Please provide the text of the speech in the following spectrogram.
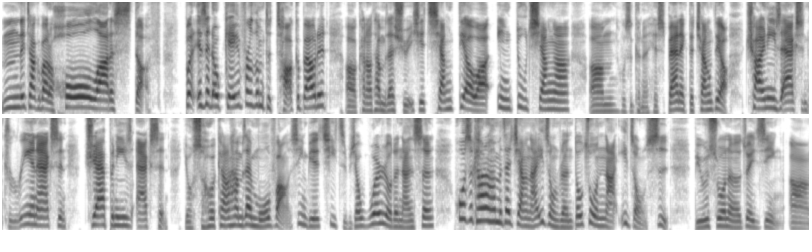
嗯，they talk about a whole lot of stuff。but is it okay for them to talk about it？啊、呃，看到他们在学一些腔调啊，印度腔啊，嗯，或是可能 Hispanic 的腔调，Chinese accent、Korean accent、 Japanese accent，有时候会看到他们在模仿性别气质比较温柔的男生，或是看到他们在讲哪一种人都做哪一种事。比如说呢，最近啊、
